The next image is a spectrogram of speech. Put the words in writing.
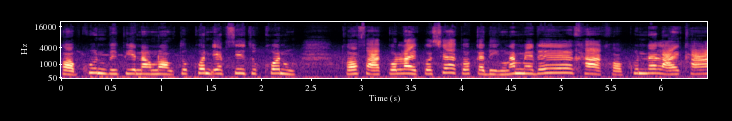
ขอบคุณพี่พี่ๆน้องๆทุกคนเอฟซีทุกคน ขอฝากกดไลค์กดแชร์กดกระดิ่งน้ำแม่เด้อค่ะ ขอบคุณหลายๆค่ะ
